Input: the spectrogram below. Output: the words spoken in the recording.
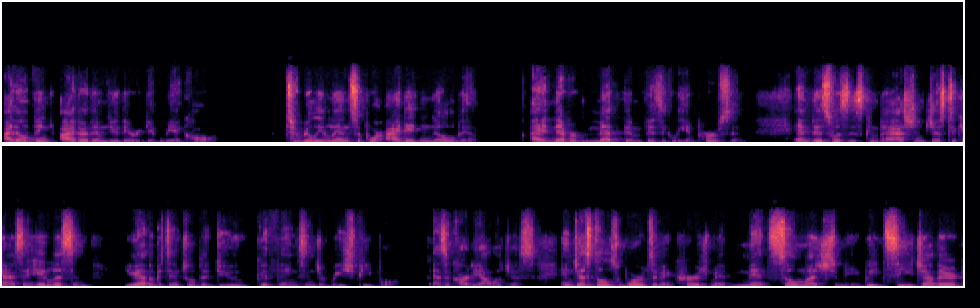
I don't think either of them knew they were giving me a call to really lend support. I didn't know them. I had never met them physically in person. And this was his compassion just to kind of say, hey, listen, you have the potential to do good things and to reach people as a cardiologist. And just those words of encouragement meant so much to me. We'd see each other,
